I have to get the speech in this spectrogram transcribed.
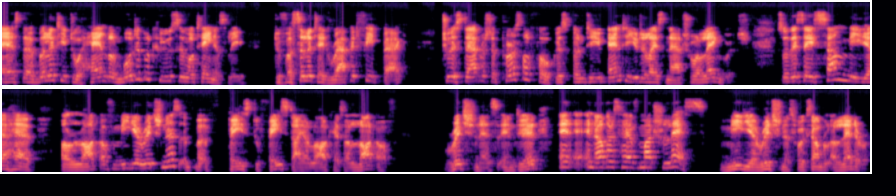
as the ability to handle multiple cues simultaneously, to facilitate rapid feedback, to establish a personal focus and to, and to utilize natural language. So they say some media have a lot of media richness, uh, face-to-face dialogue has a lot of richness into it, and, and others have much less media richness. For example, a letter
